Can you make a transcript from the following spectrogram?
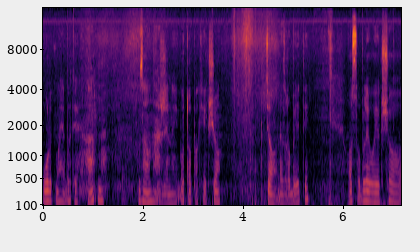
Вулик має бути гарно завнажений, бо то пак, якщо цього не зробити, особливо якщо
